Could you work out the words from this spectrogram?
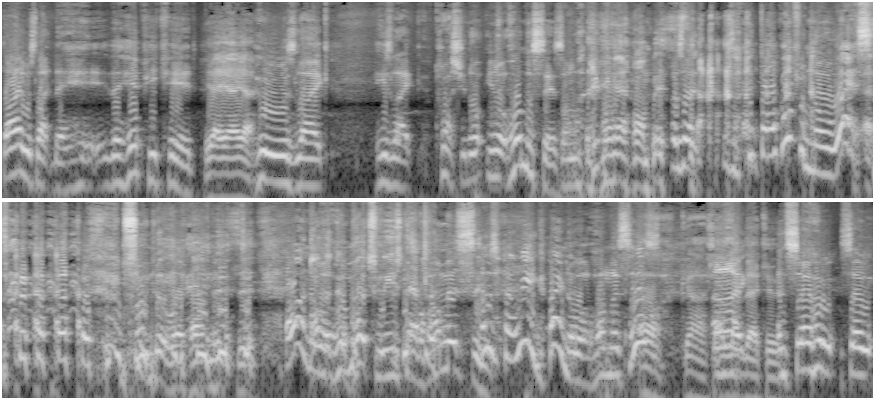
Di was like the hi- the hippie kid. Yeah, yeah, yeah. Who was like. He's like, Crush, you know, you know what hummus is? I'm like, Hummus. I was like, I was like, dog, I'm from the West. you know what hummus is? I don't know Oh, what oh, hummus much we used to have hummus. I was And, like, we ain't I know what hummus is. Oh, gosh, I And, love like, that too. And so, so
